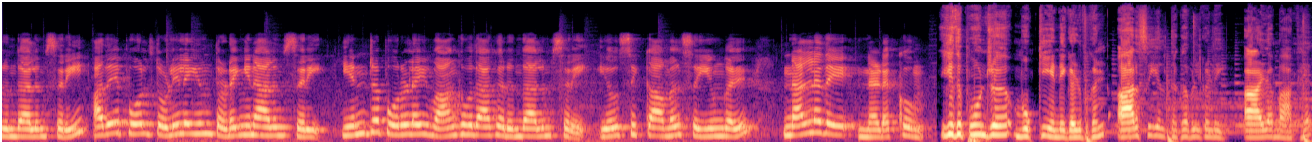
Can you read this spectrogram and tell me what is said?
இருந்தாலும் சரி அதே போல் தொழிலையும் தொடங்கினாலும் சரி என்ற பொருளை வாங்குவதாக இருந்தாலும் சரி யோசிக்காமல் செய்யுங்கள். நல்லதே நடக்கும். இது போன்ற முக்கிய நிகழ்வுகள் அரசியல் தகவல்களை ஆழமாக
